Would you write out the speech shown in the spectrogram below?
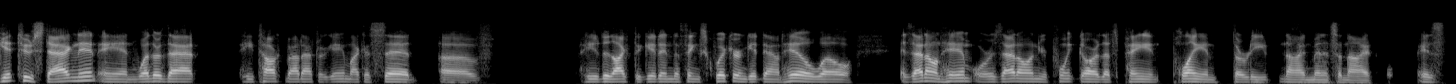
get too stagnant and whether that he talked about after the game, like I said, of he'd like to get into things quicker and get downhill. Well, is that on him or is that on your point guard that's paying playing 39 minutes a night is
